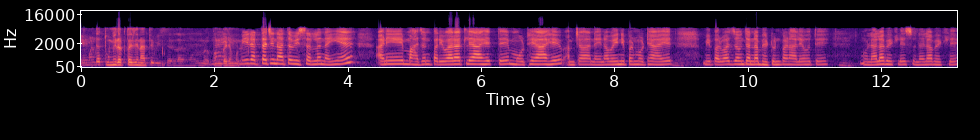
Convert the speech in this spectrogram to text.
म्हणतात तुम्ही रक्ताचे नाते मुंडे. मी रक्ताची नातं विसरलं नाहीये. आणि महाजन परिवारातले आहेत ते मोठे आहे. आमच्या नैनावहिनी पण मोठ्या आहेत. मी परवाच जाऊन त्यांना भेटून पण आले होते. मुलाला भेटले सुनेला भेटले.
